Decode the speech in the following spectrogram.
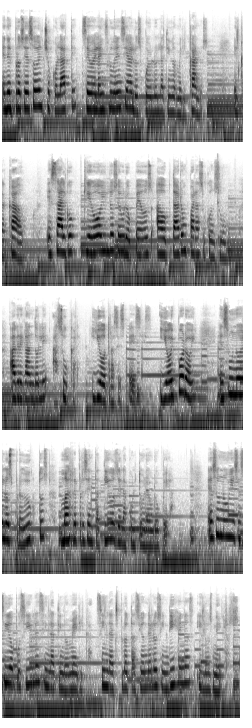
en el proceso del chocolate se ve la influencia de los pueblos latinoamericanos. El cacao es algo que hoy los europeos adoptaron para su consumo, agregándole azúcar y otras especies, y hoy por hoy es uno de los productos más representativos de la cultura europea. Eso no hubiese sido posible sin Latinoamérica, sin la explotación de los indígenas y los negros.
